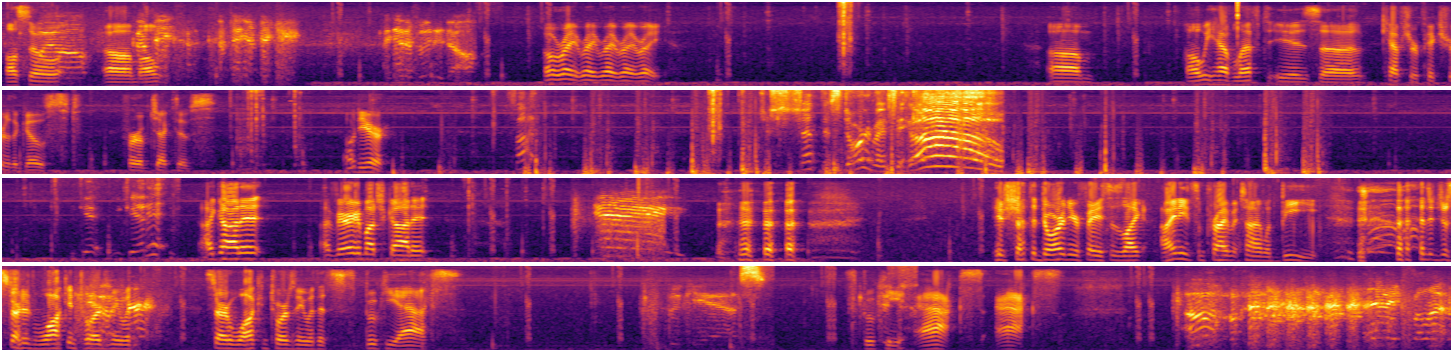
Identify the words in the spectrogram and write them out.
Also, well, um, I'll. taking, I'm taking a picture. I got a voodoo doll. Oh, right, right, right, right, right. Um, all we have left is uh, capture a picture of the ghost for objectives. Oh dear. Fuck. Just shut this door in my face. Oh! You get, you get it? I got it. I very much got it. It shut the door in your face is like, I need some private time with B. and it just started walking towards me with started walking towards me with its spooky axe. Spooky ass. Spooky axe. Axe. Oh! Excellent!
